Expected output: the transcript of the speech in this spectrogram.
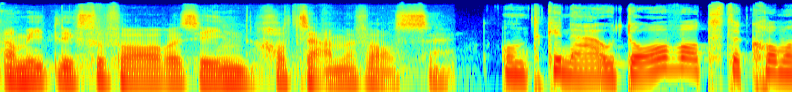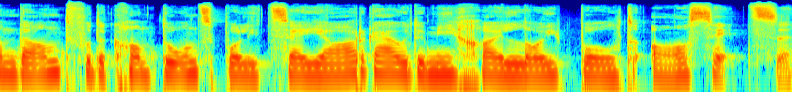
Ermittlungsverfahren sind, kann zusammenfassen und genau da wird der Kommandant der Kantonspolizei Aargau, Michael Leupold, ansetzen.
